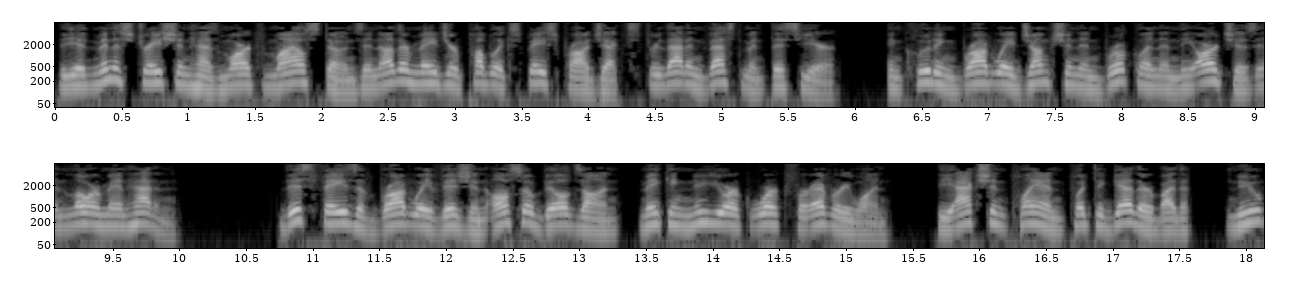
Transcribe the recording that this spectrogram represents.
The administration has marked milestones in other major public space projects through that investment this year, including Broadway Junction in Brooklyn and the Arches in Lower Manhattan. This phase of Broadway Vision also builds on making New York work for everyone, the action plan put together by the New,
